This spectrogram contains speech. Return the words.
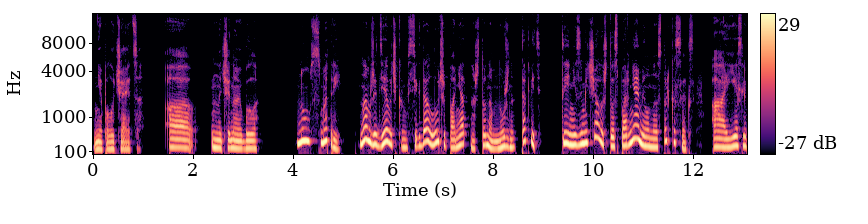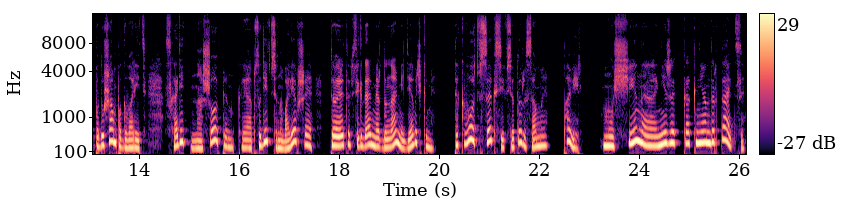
Не получается. А начинаю было. Ну, смотри, нам же, девочкам, всегда лучше понятно, что нам нужно, так ведь? Ты не замечала, что с парнями у нас только секс, а если по душам поговорить, сходить на шопинг и обсудить все наболевшее, то это всегда между нами, девочками. Так вот, в сексе все то же самое. Поверь. Мужчины, они же как неандертальцы.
